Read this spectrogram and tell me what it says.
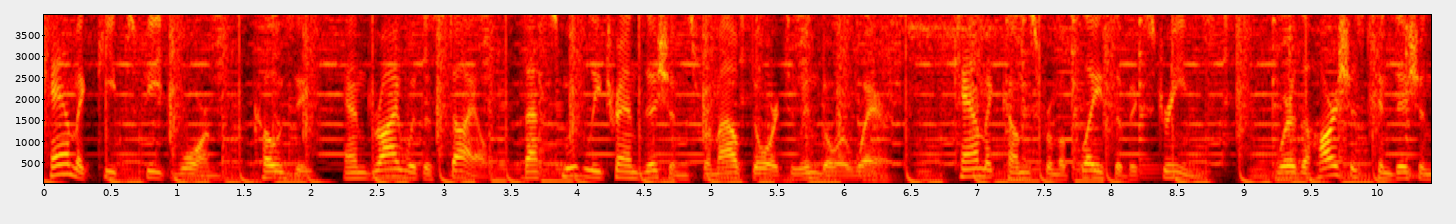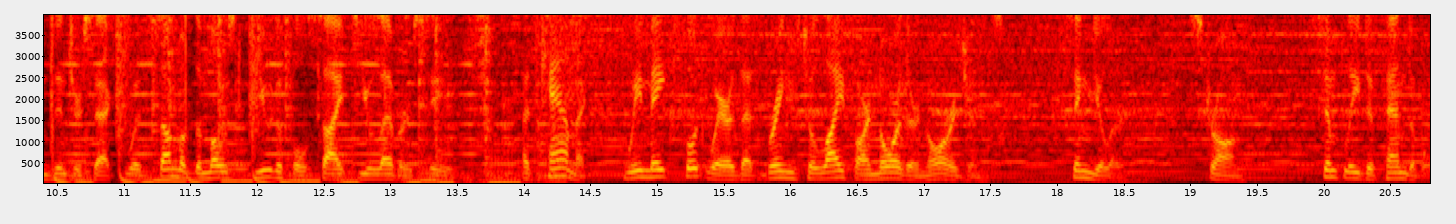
Kamik keeps feet warm, cozy, and dry with a style that smoothly transitions from outdoor to indoor wear. Kamik comes from a place of extremes, where the harshest conditions intersect with some of the most beautiful sights you'll ever see. At Kamik, we make footwear that brings to life our northern origins. Singular. Strong. Simply dependable.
